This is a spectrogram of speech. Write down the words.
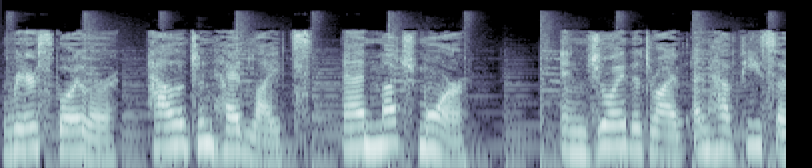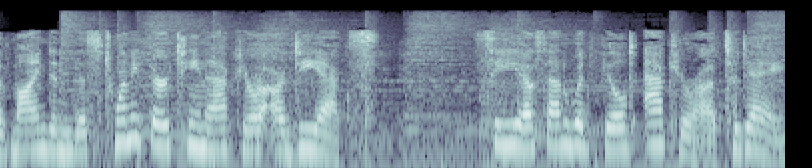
rear spoiler, halogen headlights, and much more. Enjoy the drive and have peace of mind in this 2013 Acura RDX. See us at Woodfield Acura today.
